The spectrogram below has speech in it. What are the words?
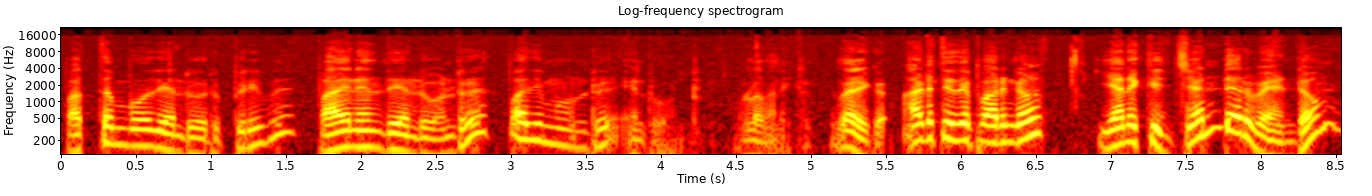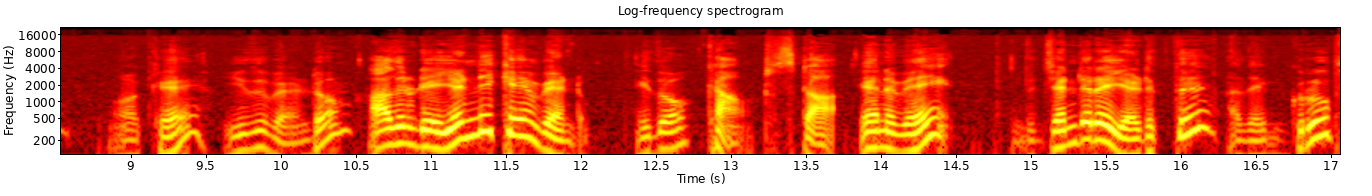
பத்தொன்பது என்று ஒரு பிரிவு பதினைந்து என்று ஒன்று பதிமூன்று என்று ஒன்று. உள்ளதான் வெரி குட் அடுத்து இதை பாருங்கள். எனக்கு ஜெண்டர் வேண்டும். ஓகே இது வேண்டும். அதனுடைய எண்ணிக்கையும் வேண்டும். இதோ கவுண்ட் ஸ்டார் எனவே இந்த ஜெண்டரை எடுத்து அதை குரூப்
